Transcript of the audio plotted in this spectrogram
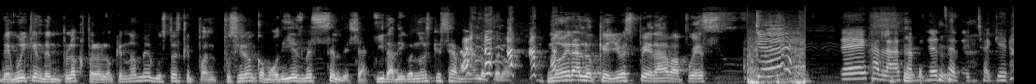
de Weekend en Unplugged, pero lo que no me gustó es que pusieron como 10 veces el de Shakira. Digo, no es que sea malo, pero no era lo que yo esperaba, pues. Déjala saberse de Shakira.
